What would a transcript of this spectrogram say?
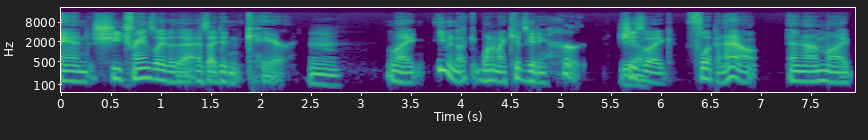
and she translated that as i didn't care. Hmm. Like even like one of my kids getting hurt she's Yeah. like flipping out and i'm like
